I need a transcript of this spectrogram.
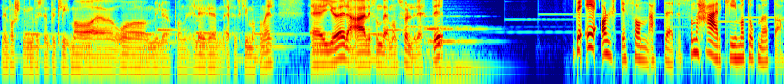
den forskningen f.eks. For klima og miljøpanel, eller FNs klimapanel gjør, er liksom det man følger etter. Det er alltid sånn etter sånne her klimatoppmøter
